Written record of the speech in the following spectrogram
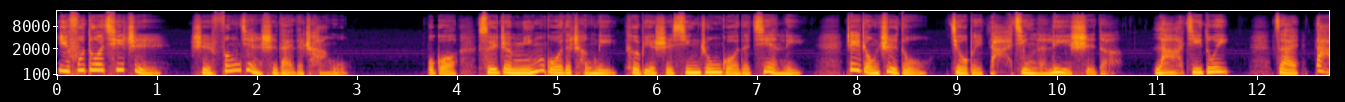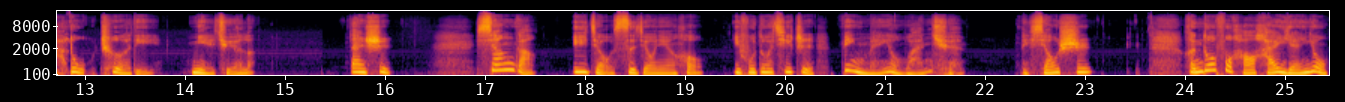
一夫多妻制是封建时代的产物，不过随着民国的成立，特别是新中国的建立，这种制度就被打进了历史的垃圾堆，在大陆彻底灭绝了。但是，香港一九四九年后，一夫多妻制并没有完全被消失。很多富豪还沿用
